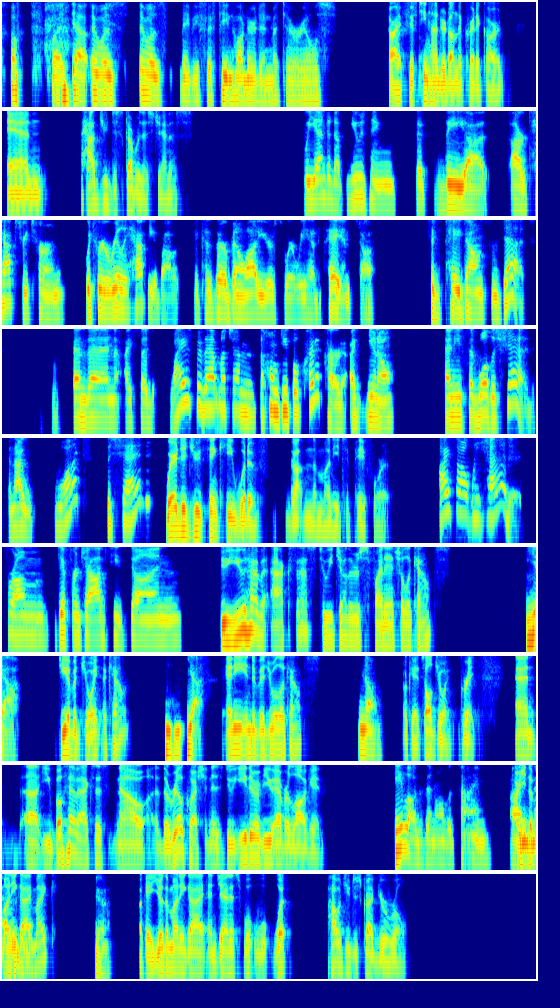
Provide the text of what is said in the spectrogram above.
but yeah, it was it was maybe fifteen hundred in materials. All right, 1500 on the credit card. And how'd you discover this, Janis? we ended up using the the uh, our tax return, which we were really happy about because there have been a lot of years where we had to pay and stuff to pay down some debt. Hmm. And then I said, "Why is there that much on the Home Depot credit card?" I, you know, and he said, "Well, the shed." And I, what? The shed? Where did you think he would have gotten the money to pay for it? I thought we had it from different jobs he's done. Do you have access to each other's financial accounts? Yeah. Do you have a joint account? Yes. Any individual accounts? No. Okay, it's all joint. Great. And uh, you both have access. Now, uh, the real question is do either of you ever log in? He logs in all the time. Are I you the money guy, do. Mike? Yeah. Okay, you're the money guy. And Janis, what, what how would you describe your role?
